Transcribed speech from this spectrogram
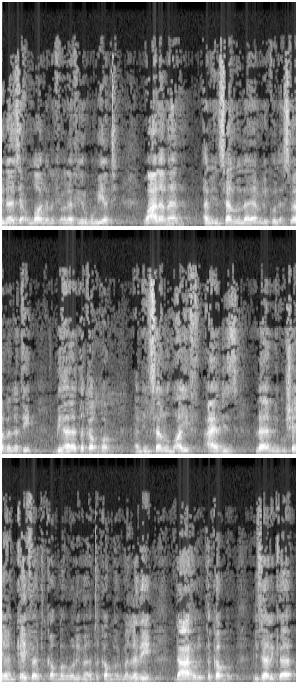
ينازع الله جل وعلا في ربوبيته. وعلى ماذا؟ الإنسان لا يملك الأسباب التي بها يتكبر. الإنسان ضعيف عاجز لا يملك شيئا. كيف يتكبر ولما يتكبر؟ ما الذي دعاه للتكبر؟ لذلك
